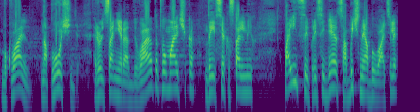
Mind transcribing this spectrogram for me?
Буквально на площади. Революционеры отбивают этого мальчика, да и всех остальных. К полиции присоединяются обычные обыватели.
